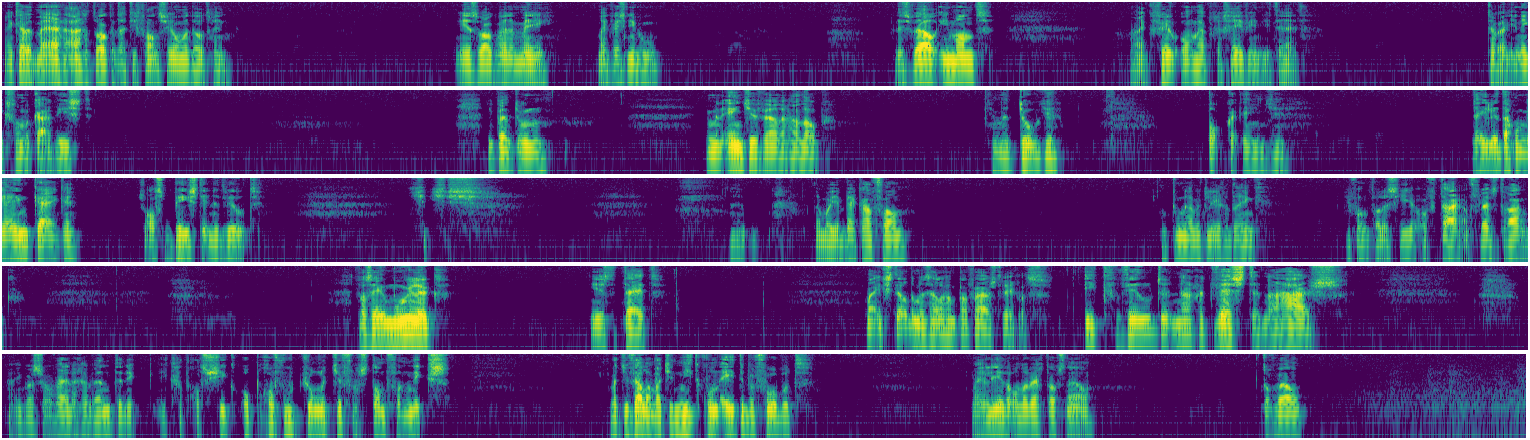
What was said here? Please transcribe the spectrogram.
Ik heb het me erg aangetrokken dat die Franse jongen doodging. Eerst wou ik met hem mee, maar ik wist niet hoe. Het is wel iemand waar ik veel om heb gegeven in die tijd. Terwijl je niks van elkaar wist. Ik ben toen in mijn eentje verder gaan lopen. In mijn dode pokken eentje. De hele dag om je heen kijken, zoals beesten in het wild. Jezus. Daar word je bek af van. En toen heb ik leren drinken. Je vond wel eens hier of daar een fles drank. Het was heel moeilijk. Eerste tijd. Maar ik stelde mezelf een paar vuistregels. Ik wilde naar het westen, naar huis. Maar ik was zo weinig gewend en ik, ik had als chic opgevoed jongetje verstand van niks. Wat je wel en wat je niet kon eten bijvoorbeeld. Maar je leerde onderweg toch snel. Toch wel?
